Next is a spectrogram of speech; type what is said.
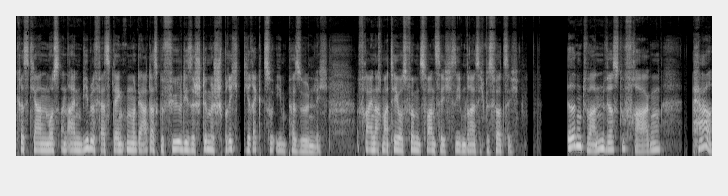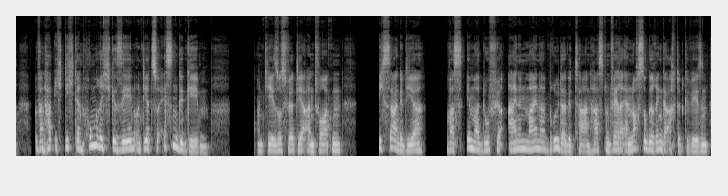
Christian muss an einen Bibelvers denken und er hat das Gefühl, diese Stimme spricht direkt zu ihm persönlich. Frei nach Matthäus 25, 37 bis 40. Irgendwann wirst du fragen, Herr, wann hab ich dich denn hungrig gesehen und dir zu essen gegeben? Und Jesus wird dir antworten, ich sage dir, was immer du für einen meiner Brüder getan hast, und wäre er noch so gering geachtet gewesen,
